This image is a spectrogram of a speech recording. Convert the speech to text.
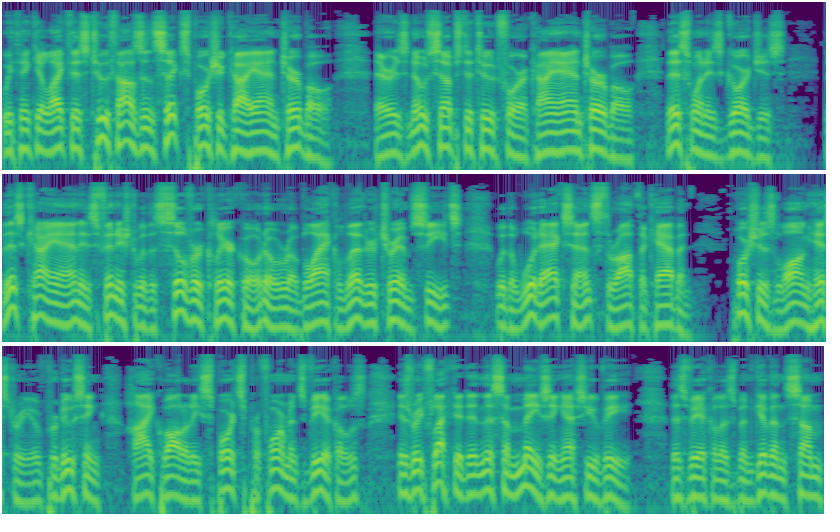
We think you'll like this 2006 Porsche Cayenne Turbo. There is no substitute for a Cayenne Turbo. This one is gorgeous. This Cayenne is finished with a silver clear coat over a black leather trimmed seats with the wood accents throughout the cabin. Porsche's long history of producing high quality sports performance vehicles is reflected in this amazing SUV. This vehicle has been given some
